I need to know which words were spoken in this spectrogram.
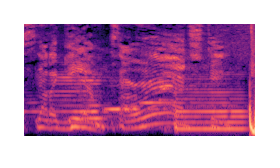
It's not a game, it's a ratchet. thing.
